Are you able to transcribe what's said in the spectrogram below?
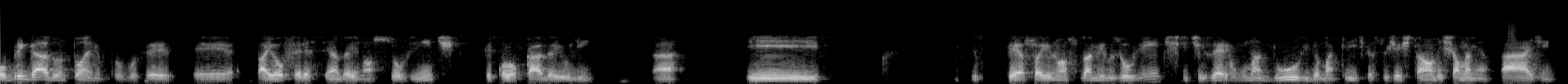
Obrigado, Antônio, por você estar é, tá aí oferecendo aí nossos ouvintes, ter colocado aí o link. Tá? E peço aí nossos amigos ouvintes que tiverem alguma dúvida, uma crítica, sugestão, deixar uma mensagem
